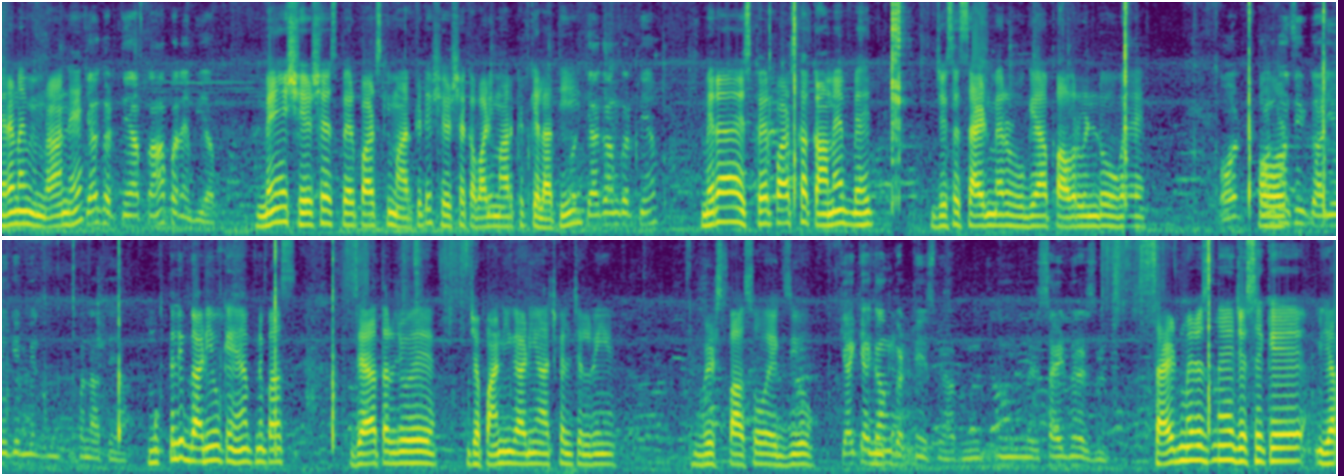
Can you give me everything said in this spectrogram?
मेरा नाम इमरान है। क्या करते हैं? आप कहाँ पर हैं अभी आप? मैं शेरशाह स्पेयर पार्ट्स की मार्केट है शेरशाह कबाड़ी मार्केट कहलाती है। क्या काम करती हैं मेरा स्पेयर पार्ट्स का काम है जैसे साइड मिरर हो गया पावर विंडो हो गए। और कौन सी गाड़ियों के बनाते हैं मुख्तलिफ़ गाड़ियों के हैं अपने पास। ज़्यादातर जो है जापानी गाड़ियाँ आजकल चल रही हैं। विट्स पासो एक्जियो क्या क्या काम करते हैं इसमें आप साइड मिरर्स में? साइड मिरर्स में जैसे कि या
